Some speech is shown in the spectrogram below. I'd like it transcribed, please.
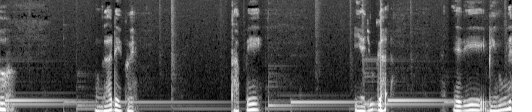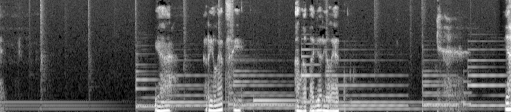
Huh, enggak deh gue. Tapi iya juga. Jadi bingung deh. Ya, relate sih. Anggap aja relate. Ya,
